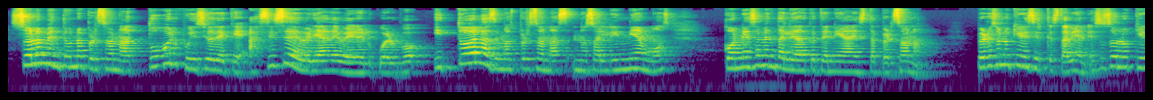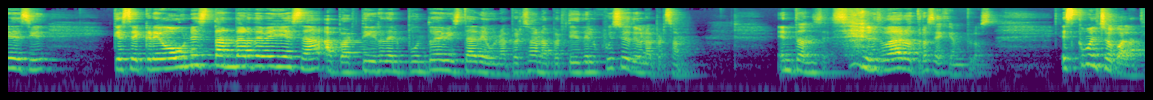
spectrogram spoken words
Solamente una persona tuvo el juicio de que así se debería de ver el cuerpo y todas las demás personas nos alineamos con esa mentalidad que tenía esta persona. Pero eso no quiere decir que está bien, eso solo quiere decir que se creó un estándar de belleza a partir del punto de vista de una persona, a partir del juicio de una persona. Entonces, les voy a dar otros ejemplos. Es como el chocolate.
